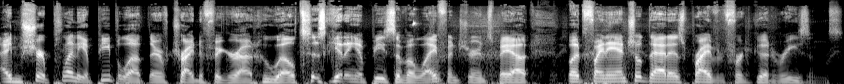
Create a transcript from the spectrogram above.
I'm sure plenty of people out there have tried to figure out who else is getting a piece of a life insurance payout, but financial data is private for good reasons.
